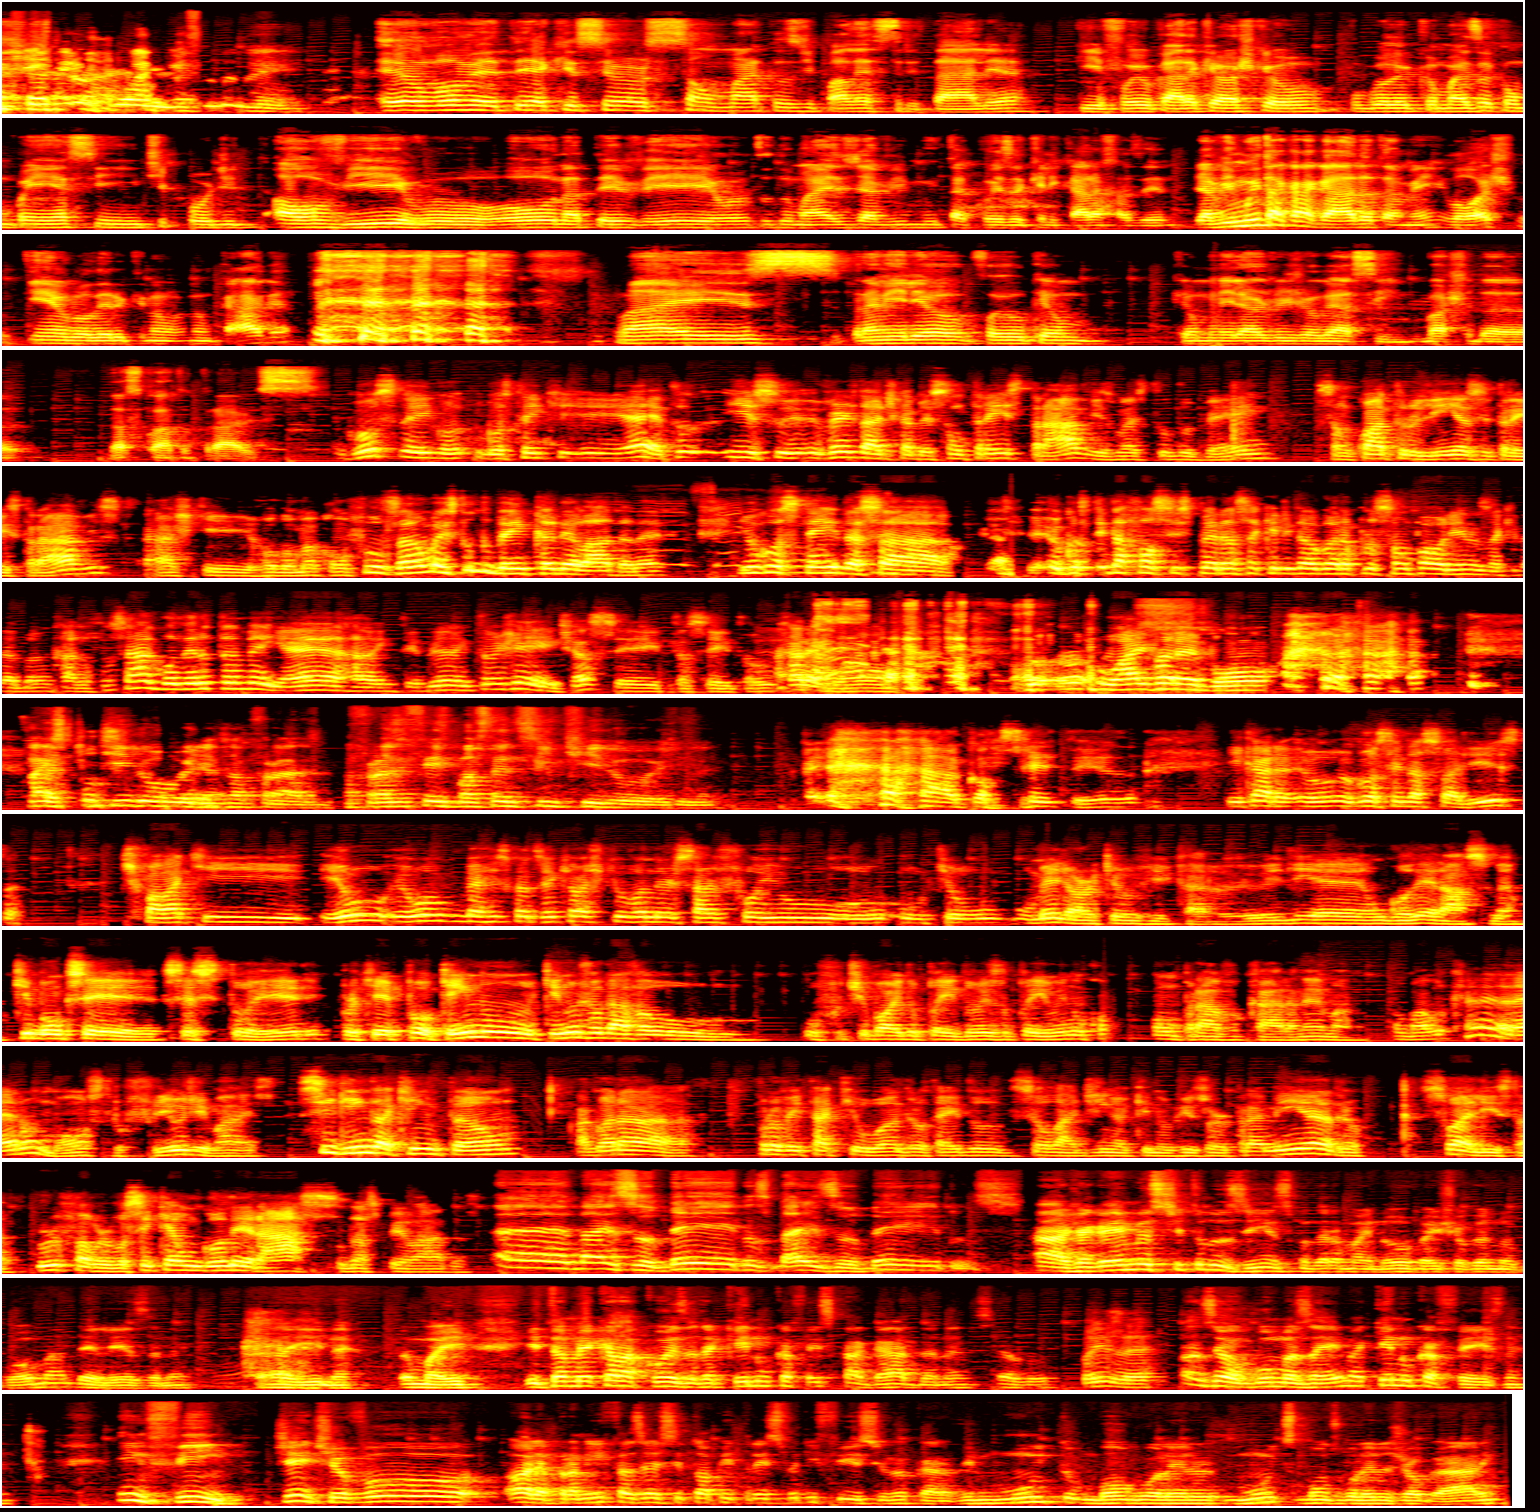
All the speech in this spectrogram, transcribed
Achei que era o Boni, mas tudo bem. Eu vou meter aqui o senhor São Marcos de Palestra Itália, que foi o cara que eu acho que eu, o goleiro que eu mais acompanhei, assim, tipo, de ao vivo, ou na TV, ou tudo mais. Já vi muita coisa aquele cara fazendo. Já vi muita cagada também, lógico. Quem é goleiro que não, não caga? Mas, pra mim, ele é foi o que eu, que eu melhor vi jogar, assim, debaixo da, das quatro traves. Gostei, gostei que. É, isso, é verdade, cabeça. São três traves, mas tudo bem. São quatro linhas e três traves. Acho que rolou uma confusão, mas tudo bem, candelada, né? E eu gostei dessa. Eu gostei da falsa esperança que ele deu agora para os São Paulinos aqui da bancada. Falou assim: ah, goleiro também erra, entendeu? Então, gente, aceita, aceita. O cara é bom. o, o Ivar é bom. Faz sentido hoje essa frase. A frase fez bastante sentido hoje, né? Com certeza. E, cara, eu, eu gostei da sua lista. Te falar que eu, eu me arrisco a dizer que eu acho que o Van der Sar foi o, o, que eu, o melhor que eu vi, cara. Ele é um goleiraço mesmo. Que bom que você, que você citou ele. Porque, pô, quem não, quem não jogava o, o futebol do Play 2, do Play 1 e não comprava o cara, né, mano? O maluco era, era um monstro, frio demais. Seguindo aqui, então, agora aproveitar que o Andrew tá aí do, do seu ladinho aqui no visor para mim, Andrew. Sua lista, por favor. Você que é um goleiraço das peladas. É, mais ou menos, mais ou menos. Ah, já ganhei meus títulozinhos quando era mais novo aí jogando no gol, mas beleza, né? Tá aí, né? Tamo aí. E também aquela coisa, né? Quem nunca fez cagada, né? Você é louco. Pois é. Fazer algumas aí, mas quem nunca fez, né? Enfim, gente, eu vou. Olha, para mim fazer esse top 3 foi difícil, viu, cara? Vi muito bom goleiro, muitos bons goleiros jogarem.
